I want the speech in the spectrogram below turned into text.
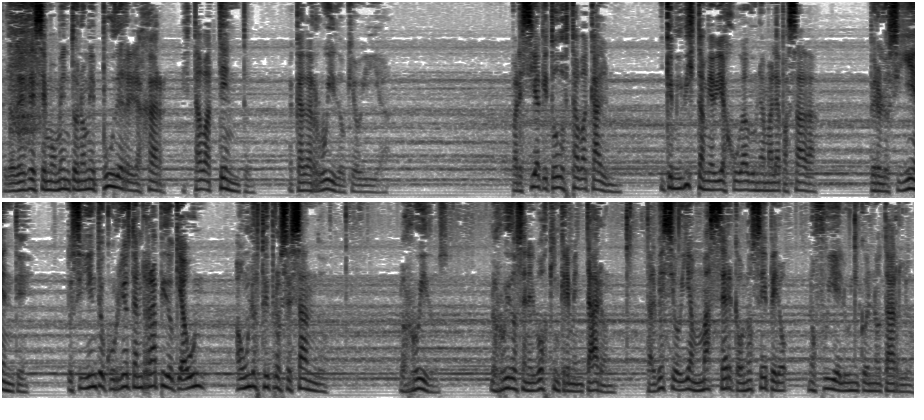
pero desde ese momento no me pude relajar estaba atento a cada ruido que oía. Parecía que todo estaba calmo y que mi vista me había jugado una mala pasada. Pero lo siguiente, lo siguiente ocurrió tan rápido que aún, aún lo estoy procesando. Los ruidos, los ruidos en el bosque incrementaron. Tal vez se oían más cerca o no sé, pero no fui el único en notarlo.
